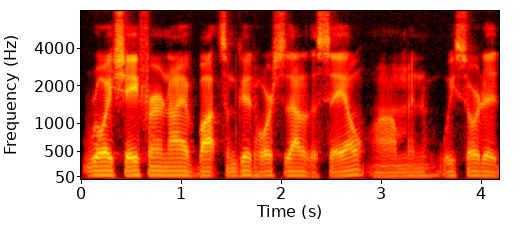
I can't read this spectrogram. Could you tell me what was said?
Roy Schaefer and I have bought some good horses out of the sale, um, and we sort of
